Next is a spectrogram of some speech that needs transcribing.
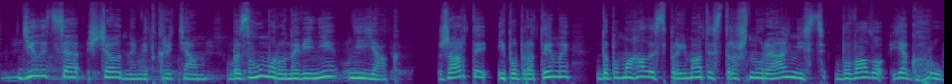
Ділиться ще одним відкриттям: без гумору на війні ніяк. Жарти і побратими допомагали сприймати страшну реальність, бувало як гру.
